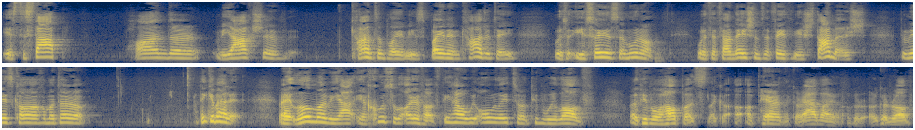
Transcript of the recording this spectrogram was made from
is to stop, ponder, v'yakshiv, contemplate, and cogitate with Yisayas Amuna, with the foundations of faith, Vishtamish, B'mis Kal Think about it. Right? Think how we all relate to the people we love, or the people who help us, like a, a parent, like a rabbi, or a good rav,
